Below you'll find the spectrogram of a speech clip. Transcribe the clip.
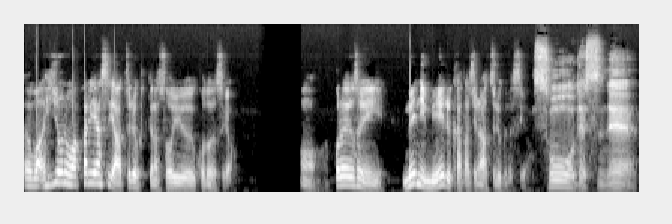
まあ、非常にわかりやすい圧力ってのはそういうことですよ。うん。これ要するに、目に見える形の圧力ですよ。そうですね。っ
